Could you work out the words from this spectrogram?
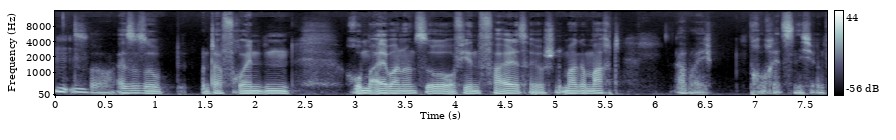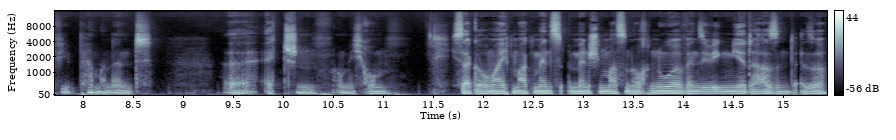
So, also so unter Freunden rumalbern und so, auf jeden Fall, das habe ich auch schon immer gemacht. Aber ich brauche jetzt nicht irgendwie permanent äh, Action um mich rum. Ich sage auch immer, ich mag Mens Menschenmassen auch nur, wenn sie wegen mir da sind. Also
